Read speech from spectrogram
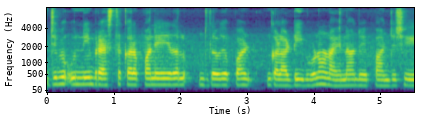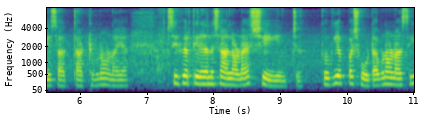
ਜਿਵੇਂ 19 ਬ੍ਰੈਸਟ ਤੱਕ ਆਪਾਂ ਨੇ ਜਿਹੜਾ ਜਦੋਂ ਆਪਾਂ ਗਲਾ ਡੀਪ ਬਣਾਉਣਾ ਹੈ ਨਾ, ਜਿਵੇਂ 5 6 7 8 ਬਣਾਉਣਾ ਆ, ਤੁਸੀਂ ਫਿਰ ਤੀਰੇ ਦਾ ਨਿਸ਼ਾਨ ਲਾਉਣਾ ਹੈ 6 ਇੰਚ। ਕਿਉਂਕਿ ਆਪਾਂ ਛੋਟਾ ਬਣਾਉਣਾ ਸੀ,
